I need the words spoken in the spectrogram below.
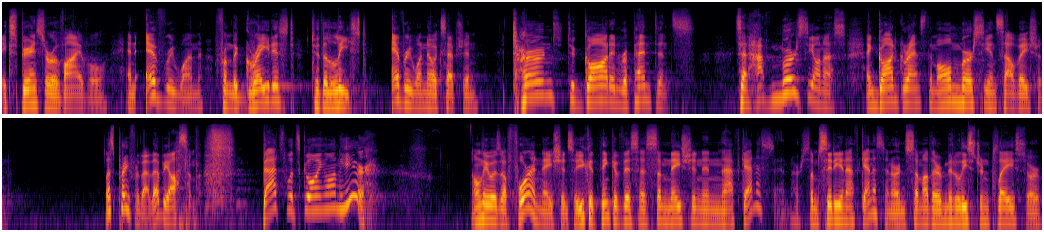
experienced a revival and everyone from the greatest to the least everyone, no exception, turned to God in repentance, said, Have mercy on us. And God grants them all mercy and salvation. Let's pray for that. That'd be awesome. That's what's going on here. Only it was a foreign nation, so you could think of this as some nation in Afghanistan or some city in Afghanistan or in some other Middle Eastern place or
